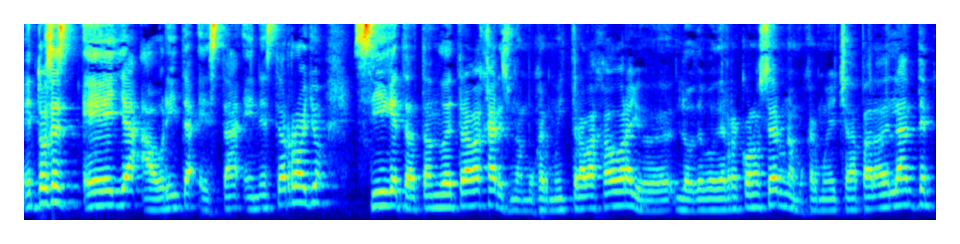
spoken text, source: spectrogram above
Entonces ella ahorita está en este rollo, sigue tratando de trabajar, es una mujer muy trabajadora, yo lo debo de reconocer, una mujer muy echada para adelante,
